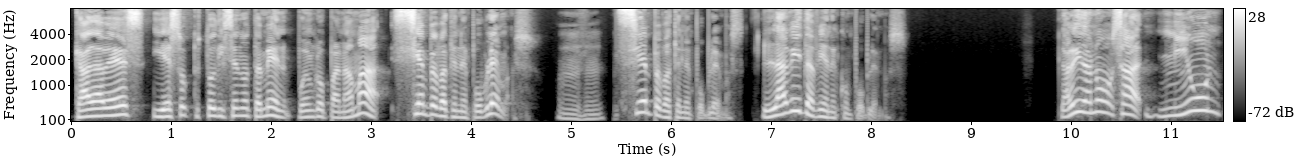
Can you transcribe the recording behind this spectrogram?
Cada vez, y eso que estoy diciendo también, por ejemplo, Panamá siempre va a tener problemas. Siempre va a tener problemas. La vida viene con problemas. La vida no, o sea, ni un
